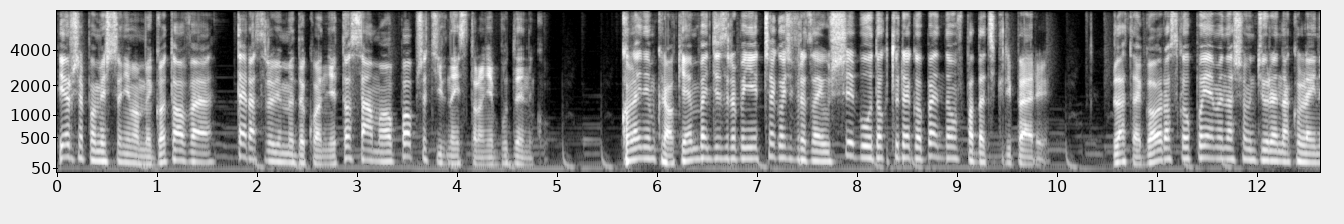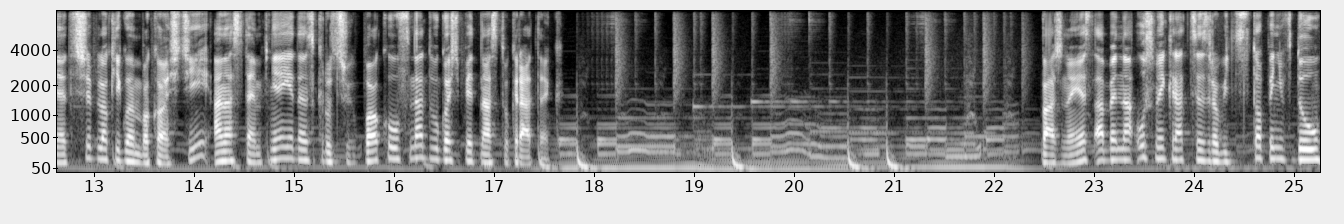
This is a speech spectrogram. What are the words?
Pierwsze pomieszczenie mamy gotowe, teraz robimy dokładnie to samo po przeciwnej stronie budynku. Kolejnym krokiem będzie zrobienie czegoś w rodzaju szybu, do którego będą wpadać creepery. Dlatego rozkopujemy naszą dziurę na kolejne 3 bloki głębokości, a następnie jeden z krótszych boków na długość 15 kratek. Ważne jest, aby na ósmej kratce zrobić stopień w dół,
